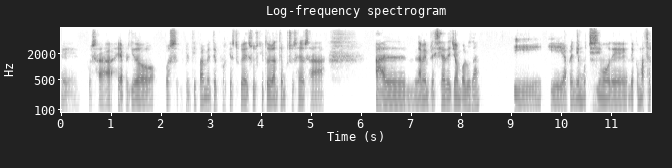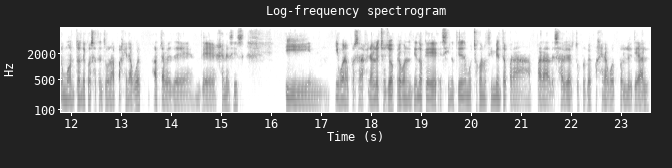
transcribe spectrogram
eh, pues he aprendido pues principalmente porque estuve suscrito durante muchos años a, a la membresía de John Boluda y, aprendí muchísimo de, cómo hacer un montón de cosas dentro de una página web a través de, de Genesis. Y, bueno, pues al final lo he hecho yo, pero bueno, entiendo que si no tienes mucho conocimiento para, para desarrollar tu propia página web, pues lo ideal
